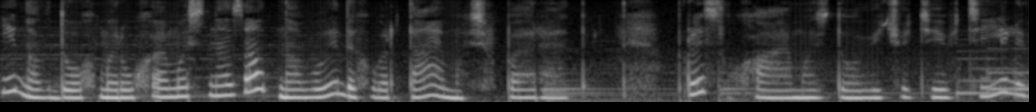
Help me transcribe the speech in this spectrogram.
І на вдох ми рухаємось назад, на видих вертаємось вперед. Прислухаємось до відчуттів в тілі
